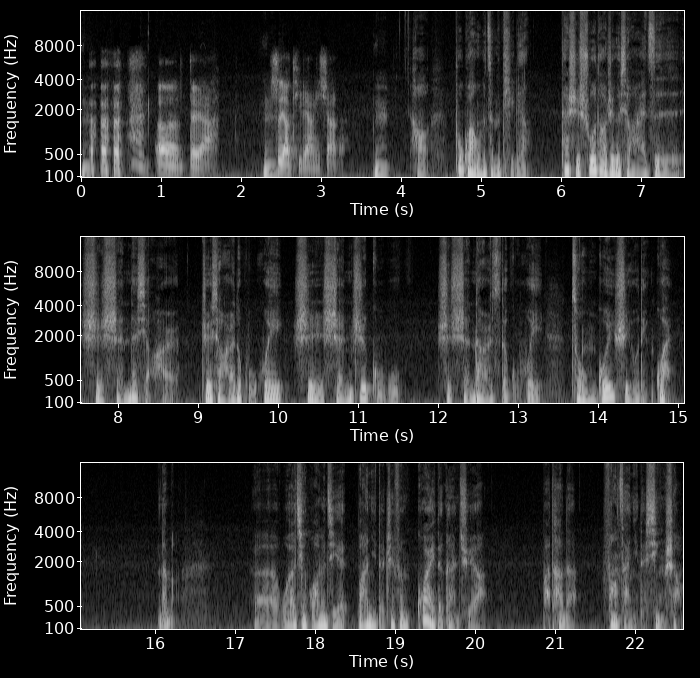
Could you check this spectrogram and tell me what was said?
呃，对啊，是要体谅一下的。嗯，好，不管我们怎么体谅，但是说到这个小孩子是神的小孩，这个小孩的骨灰是神之骨，是神的儿子的骨灰，总归是有点怪。那么，呃，我要请黄文杰把你的这份怪的感觉啊，把它呢放在你的心上，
